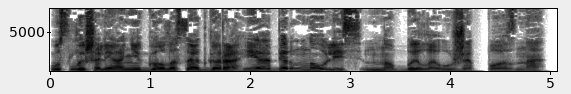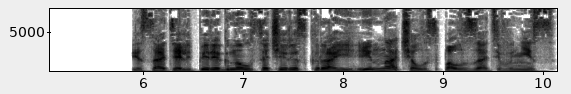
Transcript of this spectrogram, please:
Услышали они голос Эдгара и обернулись, но было уже поздно. Писатель перегнулся через край и начал сползать вниз.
